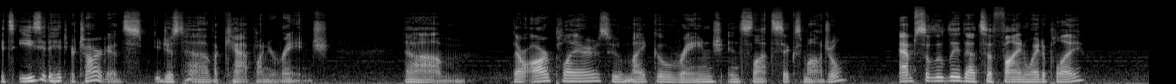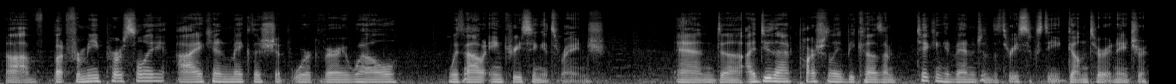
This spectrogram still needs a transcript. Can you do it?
it's easy to hit your targets. You just have a cap on your range. Um, there are players who might go range in slot 6 module. Absolutely, that's a fine way to play. Uh, but for me personally, I can make this ship work very well without increasing its range. And uh, I do that partially because I'm taking advantage of the 360 gun turret nature.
